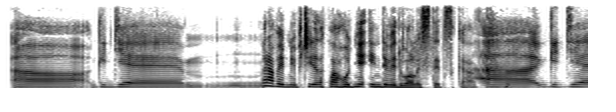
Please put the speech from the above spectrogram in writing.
Uh, kde... Právě mi přijde taková hodně individualistická. Uh, kde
